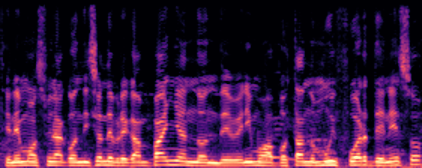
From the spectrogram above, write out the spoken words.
tenemos una condición de precampaña en donde venimos apostando muy fuerte en eso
